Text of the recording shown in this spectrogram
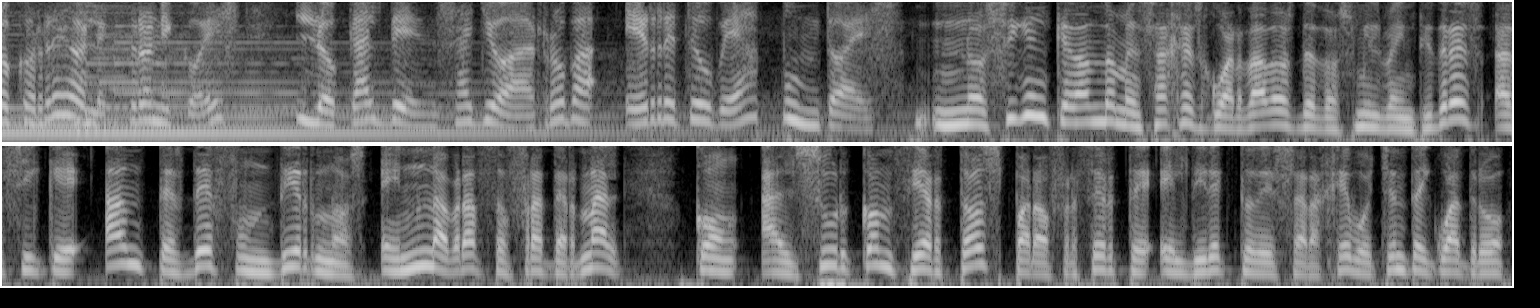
Nuestro correo electrónico es localdeensayo.rtva.es. Nos siguen quedando mensajes guardados de 2023, así que antes de fundirnos en un abrazo fraternal con Al Sur Conciertos para ofrecerte el directo de Sarajevo 84,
